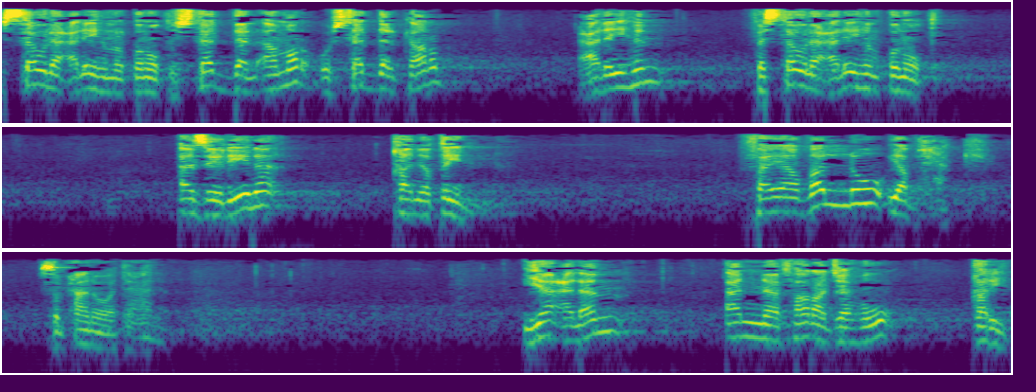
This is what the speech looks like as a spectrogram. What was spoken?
استولى عليهم القنوط اشتد الأمر واشتد الكرب عليهم فاستولى عليهم قنوط. أزلين قنطين. فيظل يضحك سبحانه وتعالى. يعلم أن فرجه قريب.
